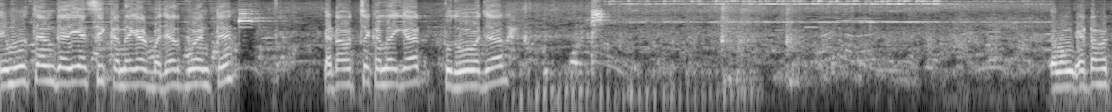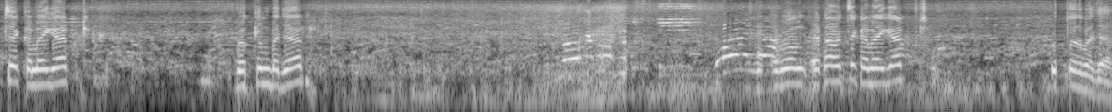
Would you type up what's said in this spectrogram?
এই মুহূর্তে আমি দাঁড়িয়ে আছি কানাইঘাট বাজার পয়েন্টে। এটা হচ্ছে কানাইঘাট পূর্ব বাজার। এবং এটা হচ্ছে কানাইঘাট দক্ষিণ বাজার। এবং এটা হচ্ছে কানাইঘাট উত্তর বাজার।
